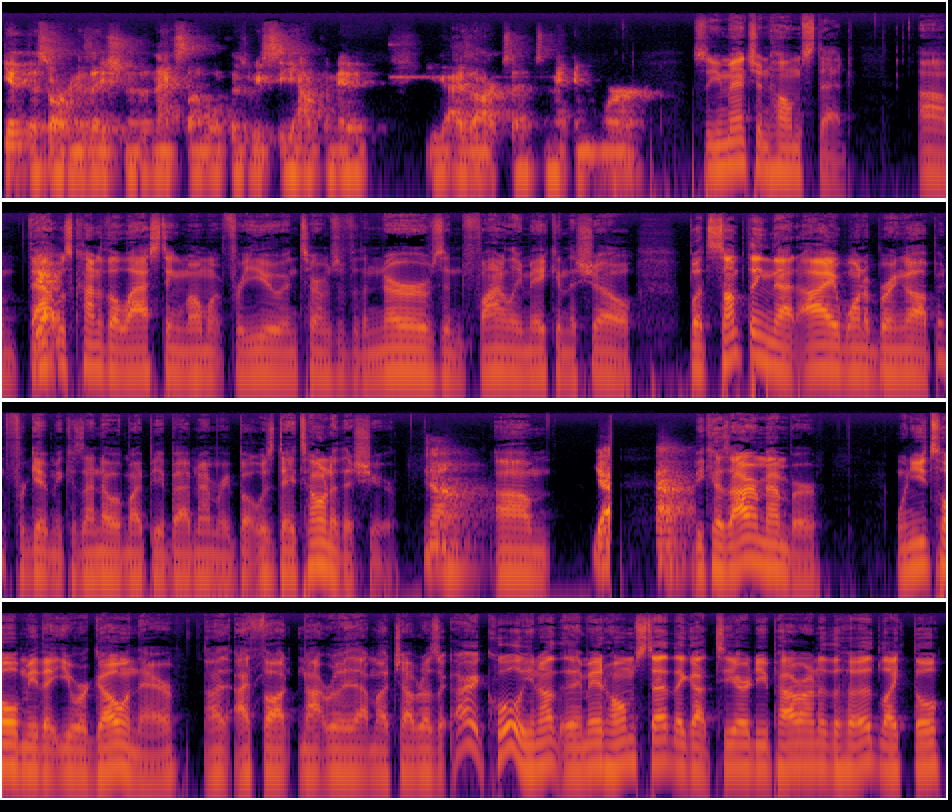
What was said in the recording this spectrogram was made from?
get this organization to the next level because we see how committed you guys are to, to making it work. So you mentioned Homestead. Um, that yeah. was kind of the lasting moment for you in terms of the nerves and finally making the show. But something that I want to bring up, and forgive me because I know it might be a bad memory, but was Daytona this year. No. Um, yeah. Because I remember when you told me that you were going there, I, I thought not really that much of it. I was like, all right, cool. You know, they made Homestead. They got TRD power under the hood. Like they'll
